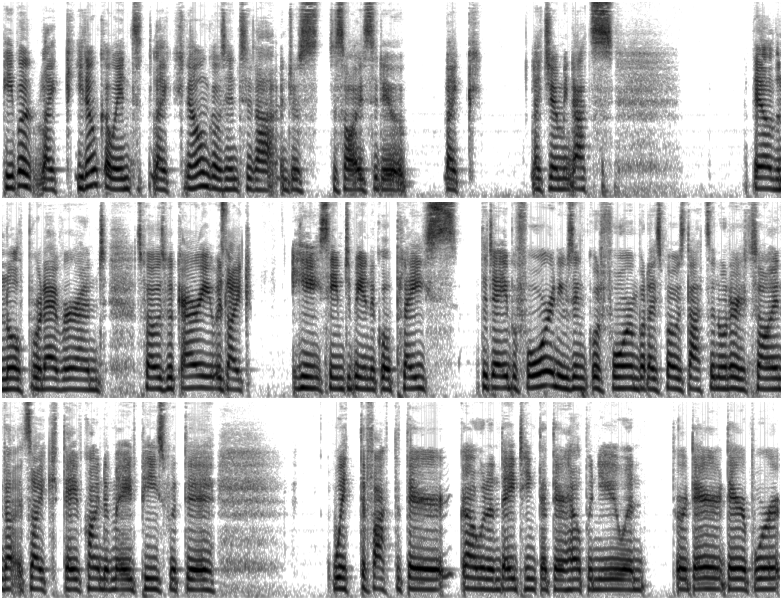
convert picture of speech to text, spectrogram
people like you don't go into like no one goes into that and just decides to do like like you know I mean? That's building up or whatever. And I suppose with Gary it was like he seemed to be in a good place the day before and he was in good form. But I suppose that's another sign that it's like they've kind of made peace with the with the fact that they're going and they think that they're helping you and or they're they're a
